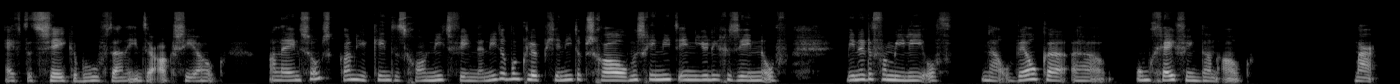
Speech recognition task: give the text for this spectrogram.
heeft het zeker behoefte aan interactie ook. Alleen soms kan je kind het gewoon niet vinden. Niet op een clubje, niet op school, misschien niet in jullie gezin of binnen de familie of nou, welke uh, omgeving dan ook. Maar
